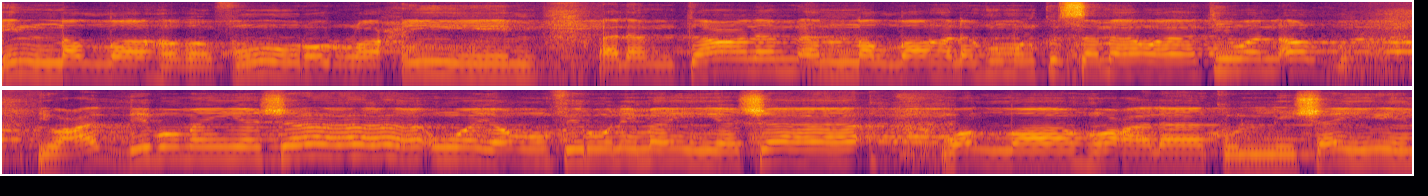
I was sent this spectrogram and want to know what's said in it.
إن الله غفور رحيم. ألم تعلم أن الله له ملك السماوات والأرض؟ يعذب من يشاء ويغفر لمن يشاء. والله على كل شيء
